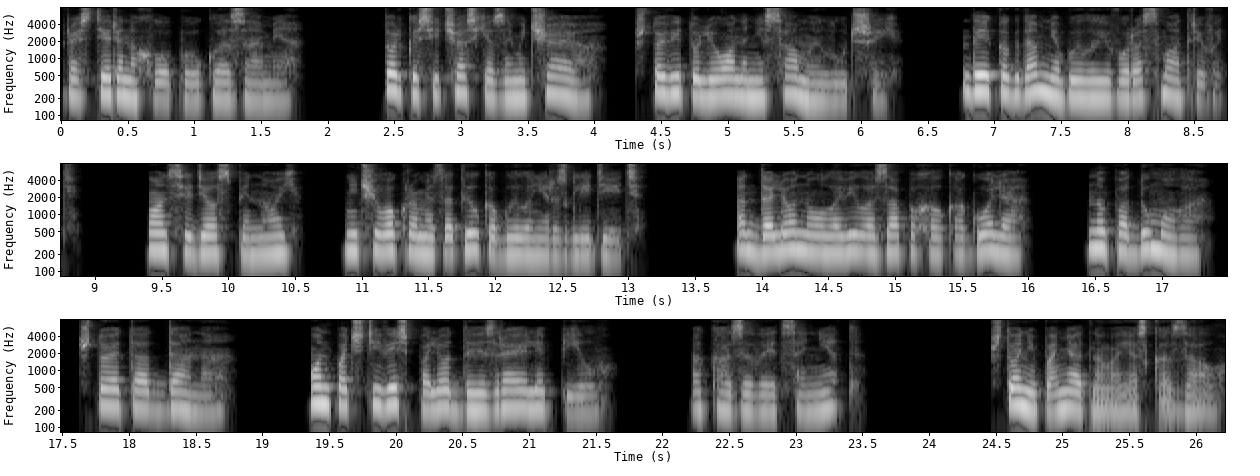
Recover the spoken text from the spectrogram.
Растерянно хлопаю глазами. Только сейчас я замечаю, что вид у Леона не самый лучший. Да и когда мне было его рассматривать? Он сидел спиной, ничего кроме затылка было не разглядеть. Отдаленно уловила запах алкоголя, но подумала, что это от Дана. Он почти весь полет до Израиля пил. Оказывается, нет. Что непонятного я сказал?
